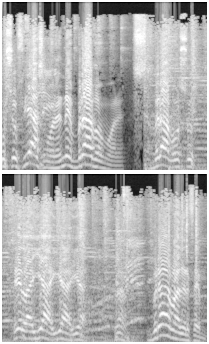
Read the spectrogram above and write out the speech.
Ο Σοφιάς μωρέ. Ναι μπράβο μωρέ. Μπράβο σου έλα γεια γεια γεια. Μπράβο αδερφέ μου.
